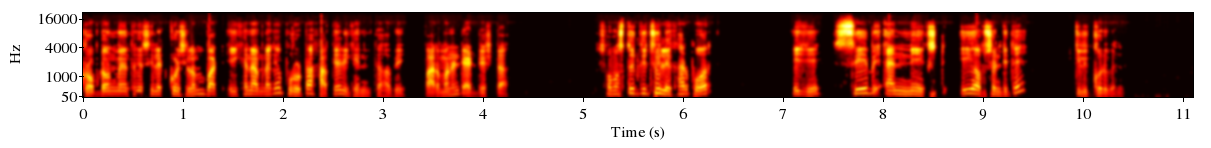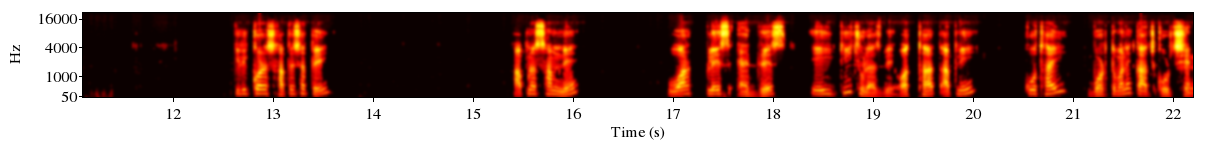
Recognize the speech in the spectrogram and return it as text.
ড্রপডাউন মেনু থেকে সিলেক্ট করেছিলাম বাট এইখানে আপনাকে পুরোটা হাতে লিখে নিতে হবে পারমানেন্ট অ্যাড্রেসটা সমস্ত কিছু লেখার পর এই যে সেভ অ্যান্ড নেক্সট এই অপশানটিতে ক্লিক করবেন। ক্লিক করার সাথে সাথেই আপনার সামনে ওয়ার্ক প্লেস অ্যাড্রেস এইটি চলে আসবে। অর্থাৎ আপনি কোথায় বর্তমানে কাজ করছেন।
